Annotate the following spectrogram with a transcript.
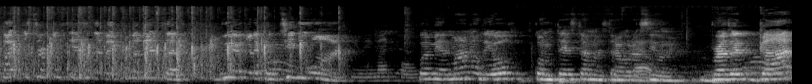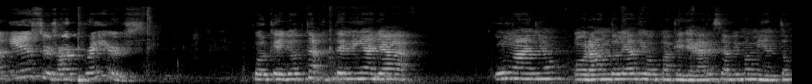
Despite the circumstances that may come against us, we are going to continue on. Pues mi hermano, Dios contesta nuestras oraciones. Brother, God answers our prayers. Porque yo tenía ya un año orándole a Dios para que llegara ese avivamiento.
